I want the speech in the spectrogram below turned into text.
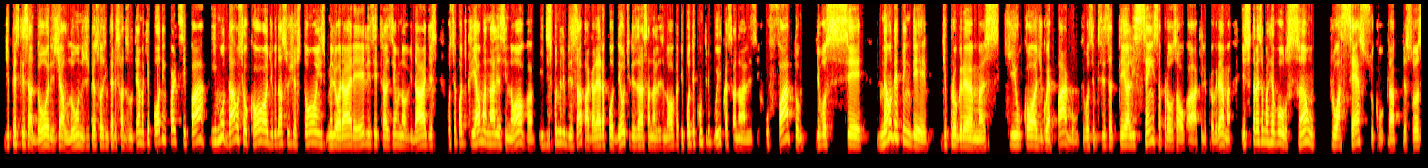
de pesquisadores, de alunos, de pessoas interessadas no tema que podem participar e mudar o seu código, dar sugestões, melhorar eles e trazer novidades. Você pode criar uma análise nova e disponibilizar para a galera poder utilizar essa análise nova e poder contribuir com essa análise. O fato de você não depender de programas que o código é pago, que você precisa ter a licença para usar aquele programa, isso traz uma revolução para o acesso para pessoas,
